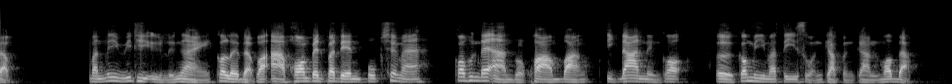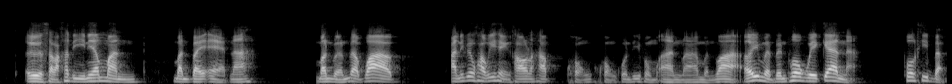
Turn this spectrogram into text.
แบบ มันไม่มีวิธีอื่นหรือไง ก็เลยแบบว่า อ่าพอมเป็นประเด็นปุ๊บใช่ไหมก็เพิ่งได้อ่านบทความบางอีกด้านหนึ่งก็ เออ ก็มีมาตีสวนกลับเหมือนกันว่าแบบ เออสารคดีเนี้ยมันมันไบแอดนะ มันเหมือนแบบว่า อันนี้เป็นความคิดเห็นเขานะครับ ของของคนที่ผมอ่านมาเหมือนว่าเอ้ยเหมือนเป็นพวกเวแกนน่ะ พวกที่แบบ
